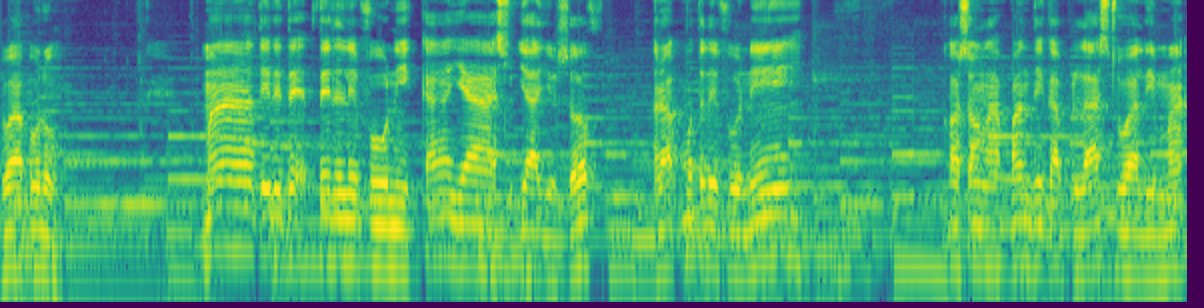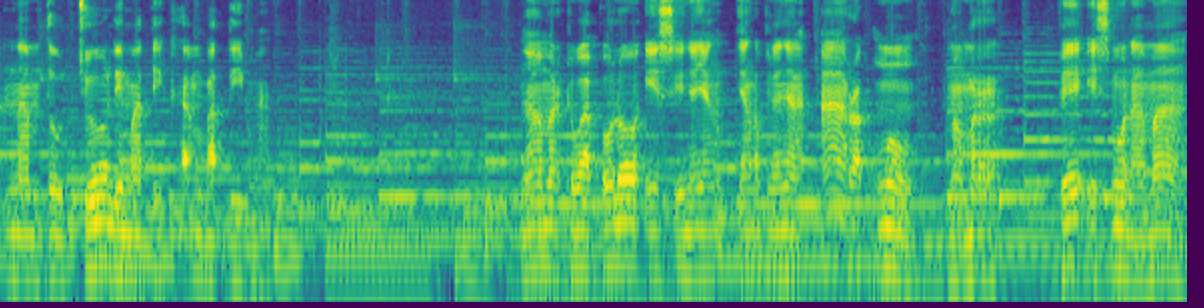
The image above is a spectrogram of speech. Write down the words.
Dua puluh. Ma titik teleponika ya ya Yusuf. Rakmu telefoni 08 13 25 67 5345 nomor 20 isinya yang yang lebihnya A rokmu nomor. B ismu nama.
